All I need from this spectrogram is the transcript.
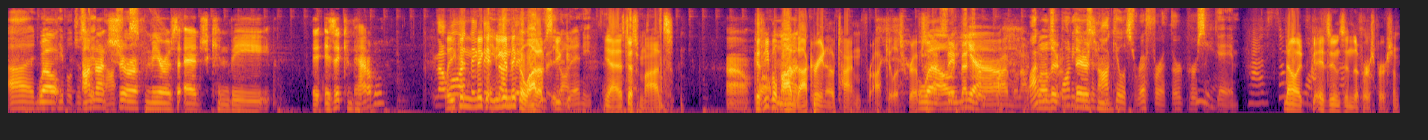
Uh, well, people just I'm not nauseous. sure if Mirror's Edge can be. Is it compatible? No, Well, you I can make it- you can make a lot of- Use it. it you can- Yeah, it's just mods. Oh. Because well, people mod- modded Ocarina of Time for Oculus Rift. Well, I've yeah. Prime Why Oculus. Well, would there- you want to there's use an m- Oculus Rift for a third-person game? No, it, water. it zooms into first person.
